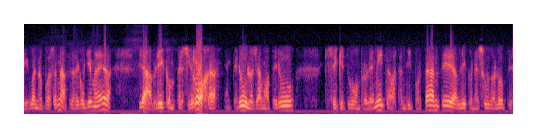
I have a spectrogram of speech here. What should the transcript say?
igual no puedo hacer nada, pero de cualquier manera, mira, hablé con Percy Roja en Perú, lo llamo a Perú, que sé que tuvo un problemita bastante importante, hablé con el zurdo López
